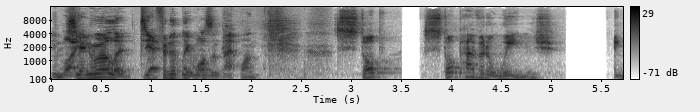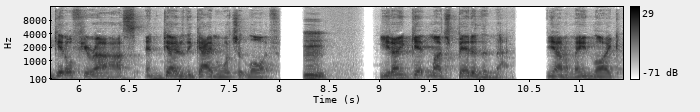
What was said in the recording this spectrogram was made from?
In Like- general, it definitely wasn't that one. Stop stop having a whinge and get off your ass and go to the game and watch it live. Mm. You don't get much better than that. You know what I mean? Like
